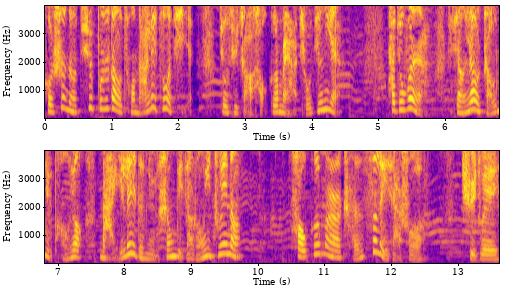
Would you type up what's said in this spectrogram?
可是呢，却不知道从哪里做起，就去找好哥们儿啊求经验。他就问啊，想要找女朋友，哪一类的女生比较容易追呢？好哥们儿沉思了一下，说：“去追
